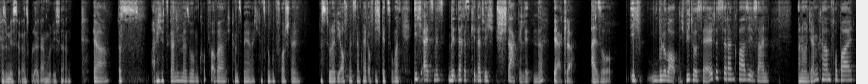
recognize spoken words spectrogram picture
Also mir ist da ganz gut ergangen, würde ich sagen. Ja, das habe ich jetzt gar nicht mehr so im Kopf, aber ich kann es mir, ich kann es mir gut vorstellen, dass du da die Aufmerksamkeit auf dich gezogen hast. Ich als mit- mittleres Kind natürlich stark gelitten, ne? Ja, klar. Also, ich bin überhaupt nicht. Vito ist der Älteste dann quasi, sein Anna und Jan kamen vorbei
